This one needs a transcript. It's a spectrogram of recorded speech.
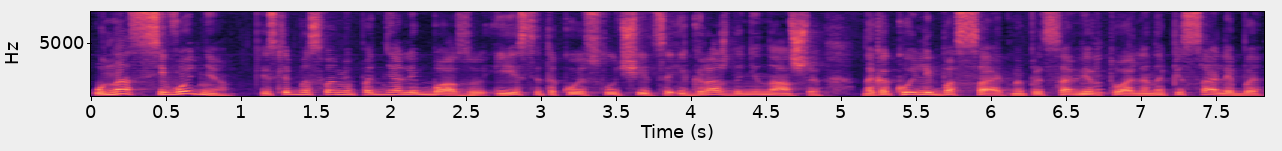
У нас сегодня, если бы мы с вами подняли базу, и если такое случится, и граждане наши на какой-либо сайт, мы представим виртуально, написали бы,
